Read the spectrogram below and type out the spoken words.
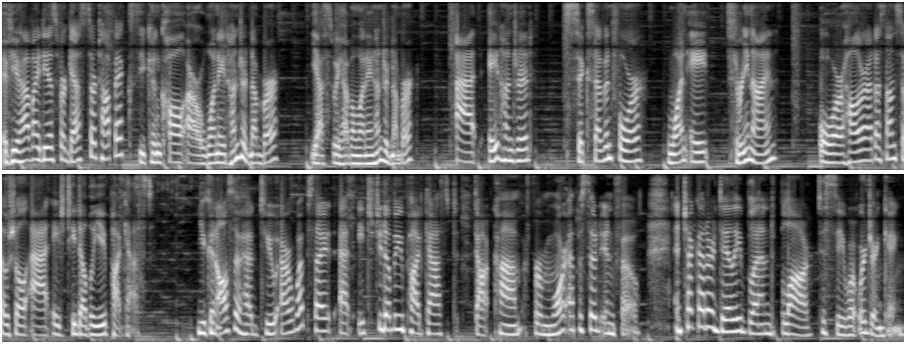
If you have ideas for guests or topics, you can call our 1 800 number. Yes, we have a 1 800 number at 800 674 1839 or holler at us on social at HTW Podcast. You can also head to our website at h2wpodcast.com for more episode info and check out our Daily Blend blog to see what we're drinking.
